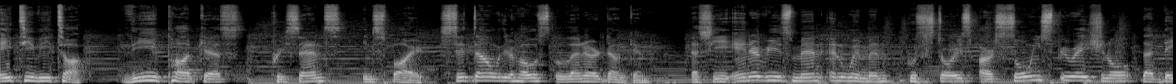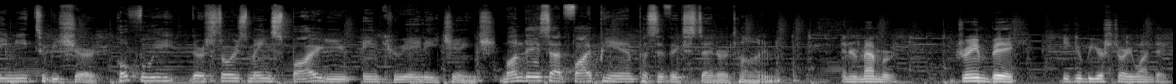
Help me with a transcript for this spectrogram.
ATV Talk, the podcast, presents Inspired. Sit down with your host, Leonard Duncan, as he interviews men and women whose stories are so inspirational that they need to be shared. Hopefully, their stories may inspire you and create a change. Mondays at 5 p.m. Pacific Standard Time. And remember, dream big. It could be your story one day.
